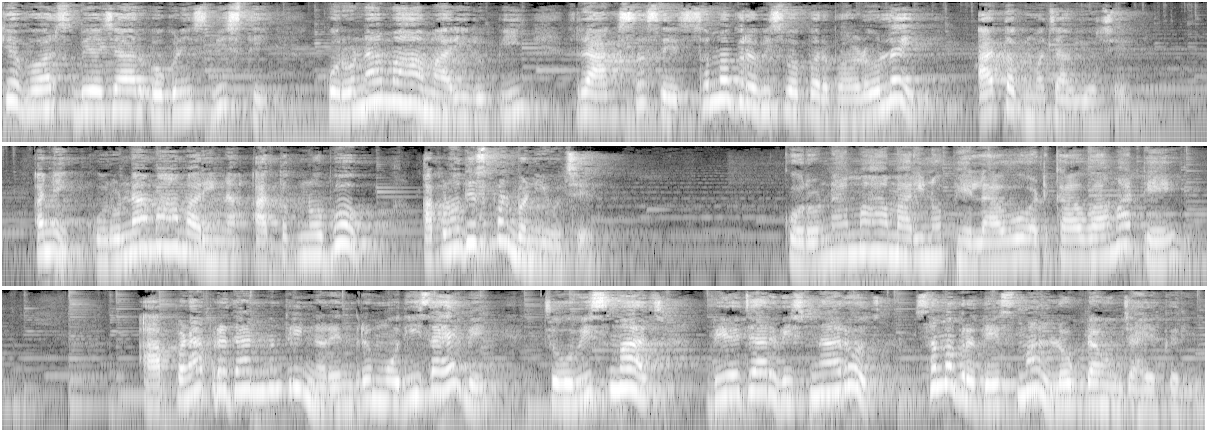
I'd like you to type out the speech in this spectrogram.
કે વર્ષ બે હજાર ઓગણીસ વીસથી કોરોના મહામારી રૂપી રાક્ષસે સમગ્ર વિશ્વ પર ભરડો લઈ આતંક મચાવ્યો છે. અને કોરોના મહામારીના આતંકનો ભોગ આપણો દેશ પણ બન્યો છે. કોરોના મહામારીનો ફેલાવો અટકાવવા માટે આપણા પ્રધાનમંત્રી નરેન્દ્ર મોદી સાહેબે ચોવીસ માર્ચ બે હજાર વીસના રોજ સમગ્ર દેશમાં લોકડાઉન જાહેર કર્યું.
